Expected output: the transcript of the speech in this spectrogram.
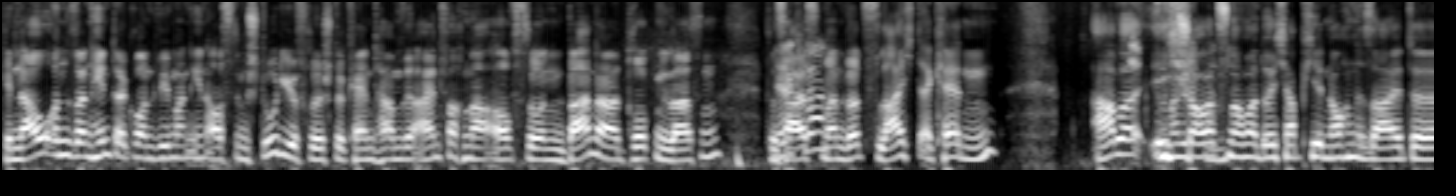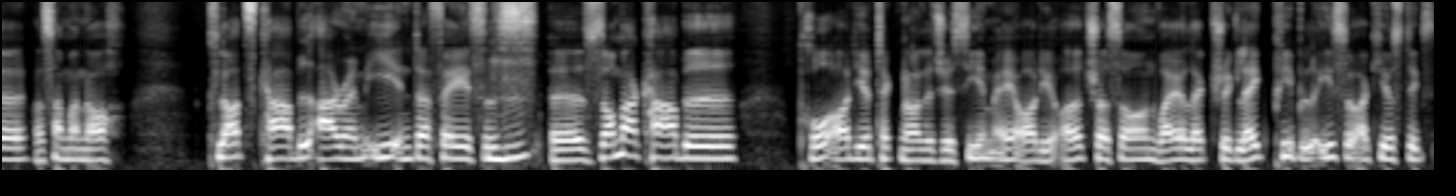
genau unseren Hintergrund, wie man ihn aus dem Studiofrühstück kennt, haben wir einfach mal auf so einen Banner drucken lassen. Das ja, heißt, klar. man wird es leicht erkennen. Aber ich, ich schaue jetzt nochmal durch. Ich habe hier noch eine Seite. Was haben wir noch? Klotzkabel, RME-Interfaces, mhm. äh, Sommerkabel, Pro Audio Technology, CMA Audio, Ultrasound, Electric, Lake People, ISO Acoustics,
